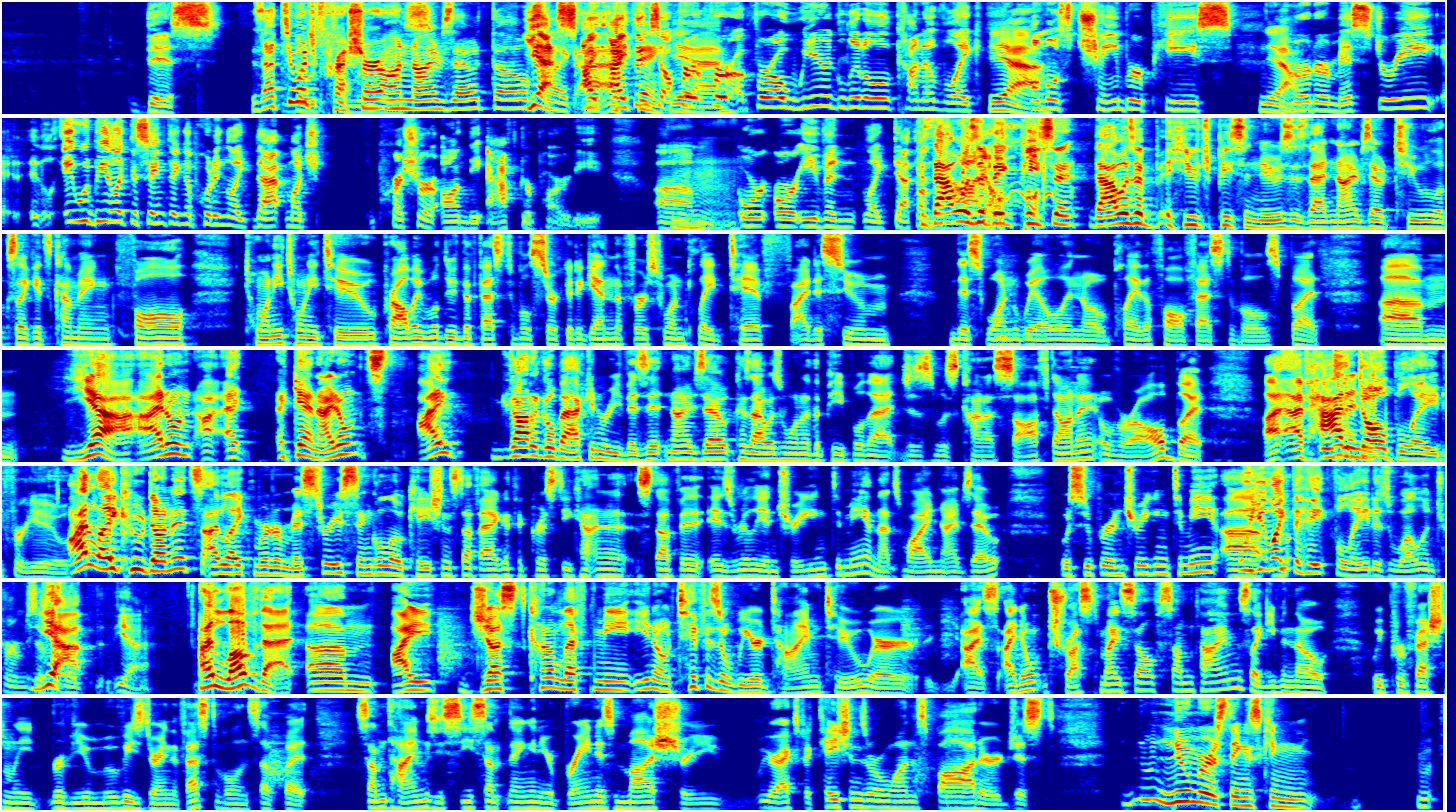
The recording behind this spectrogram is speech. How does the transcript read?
this Is that too much pressure on. Knives Out though? yes Like, I, I, think, so yeah. for for for a weird little kind of like yeah, almost chamber piece yeah. murder mystery it, it would be like the same thing of putting like that much pressure on the after party um Mhm. or or even like death because the that was a big piece of that was a huge piece of news is that Knives Out 2 looks like it's coming fall 2022 probably will do the festival circuit again the first one played TIFF I'd assume this one will and it'll play the fall festivals but um yeah I don't I, again I don't I got to go back and revisit Knives Out because I was one of the people that just was kind of soft on it overall but I, was had a dull blade for you I like whodunits. I like murder mysteries, single location stuff, Agatha Christie kind of stuff is, is really intriguing to me, and that's why Knives Out was super intriguing to me. Uh, well you like the hateful eight as well in terms of Yeah. like, yeah I love that. Um, I just kind of left me, you know, TIFF is a weird time too, where I, I don't trust myself sometimes. Like even though we professionally review movies during the festival and stuff, but sometimes you see something and your brain is mush, or you your expectations are one spot, or just numerous things can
